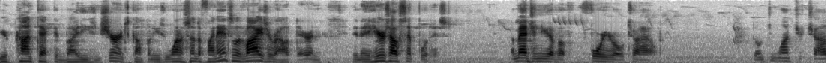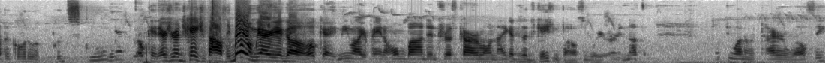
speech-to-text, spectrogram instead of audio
you're contacted by these insurance companies who want to send a financial advisor out there, and, and they, here's how simple it is. Imagine you have a four year old child. Don't you want your child to go to a good school? Okay, there's your education policy. Boom, there you go. Okay. Meanwhile, you're paying a home bond, interest, car loan. Now you got this education policy where you're earning nothing. Don't you want to retire wealthy?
